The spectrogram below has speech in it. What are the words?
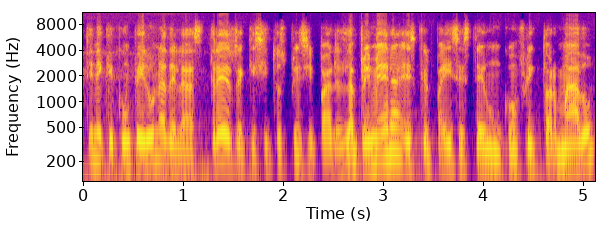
tiene que cumplir una de las tres requisitos principales. La primera es que el país esté en un conflicto armado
